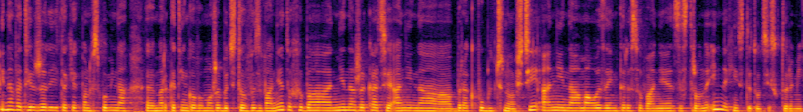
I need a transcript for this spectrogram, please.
I nawet jeżeli, tak jak pan wspomina, e, marketingowo może być to wyzwanie, to chyba nie narzekacie ani na brak publiczności, ani na małe zainteresowanie ze strony innych instytucji, z którymi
